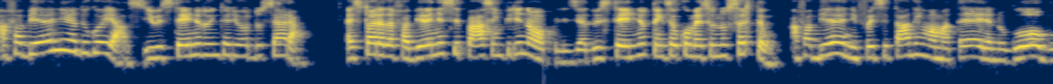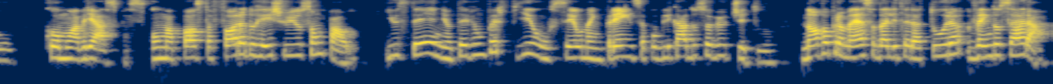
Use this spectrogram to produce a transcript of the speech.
A Fabiane é do Goiás e o Estênio do interior do Ceará. A história da Fabiane se passa em Pirinópolis e a do Estênio tem seu começo no sertão. A Fabiane foi citada em uma matéria no Globo como, abre aspas, uma aposta fora do Reixo e o São Paulo. E o Stênio teve um perfil seu na imprensa publicado sob o título Nova Promessa da Literatura Vem do Ceará.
